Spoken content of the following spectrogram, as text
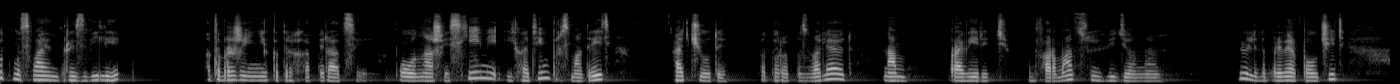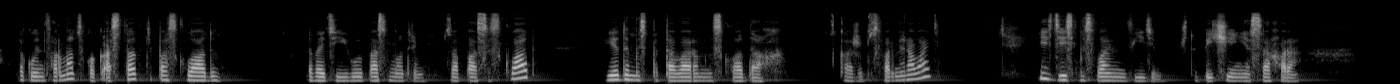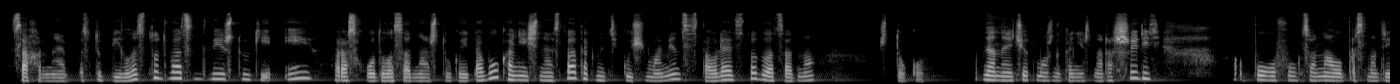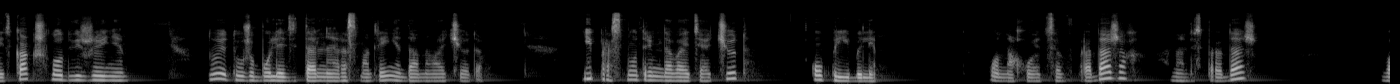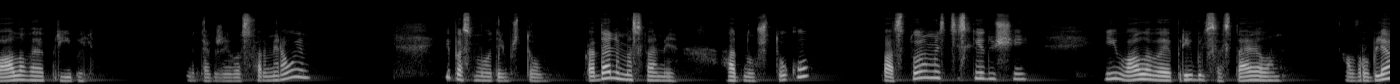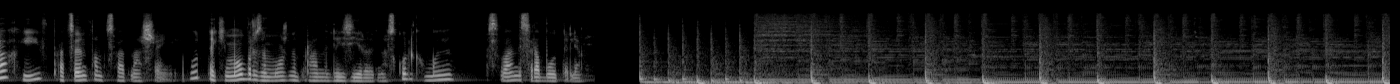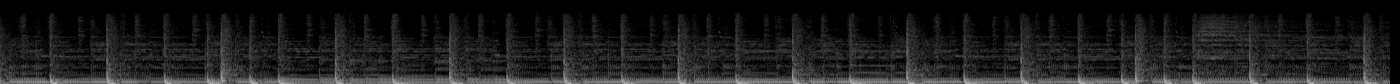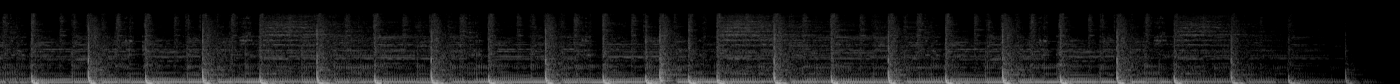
Вот мы с вами произвели отображение некоторых операций по нашей схеме и хотим просмотреть отчеты, которые позволяют нам проверить информацию введенную. Ну или, например, получить такую информацию, как остатки по складу. Давайте его и посмотрим. Запасы склад, ведомость по товарам на складах. Скажем, сформировать. И здесь мы с вами видим, что печенье сахара Сахарная поступила 122 штуки и расходовалась одна штука. Итого конечный остаток на текущий момент составляет 121 штуку. Данный отчет можно, конечно, расширить по функционалу, просмотреть, как шло движение. Но это уже более детальное рассмотрение данного отчета. И просмотрим давайте отчет о прибыли. Он находится в продажах, анализ продаж, валовая прибыль. Мы также его сформируем и посмотрим, что продали мы с вами одну штуку по стоимости следующей, и валовая прибыль составила в рублях и в процентном соотношении. Вот таким образом можно проанализировать, насколько мы с вами сработали.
